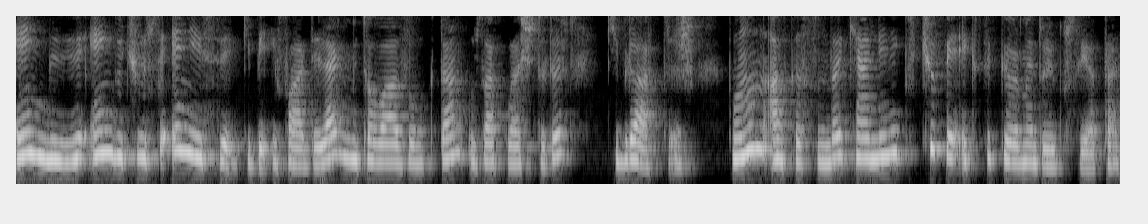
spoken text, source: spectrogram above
en büyüğü, en güçlüsü, en iyisi gibi ifadeler mütevazılıktan uzaklaştırır, kibri arttırır. Bunun arkasında kendini küçük ve eksik görme duygusu yatar.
